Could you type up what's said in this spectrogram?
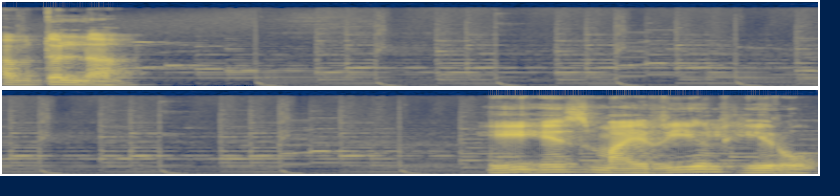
Abdullah. He is my real hero.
